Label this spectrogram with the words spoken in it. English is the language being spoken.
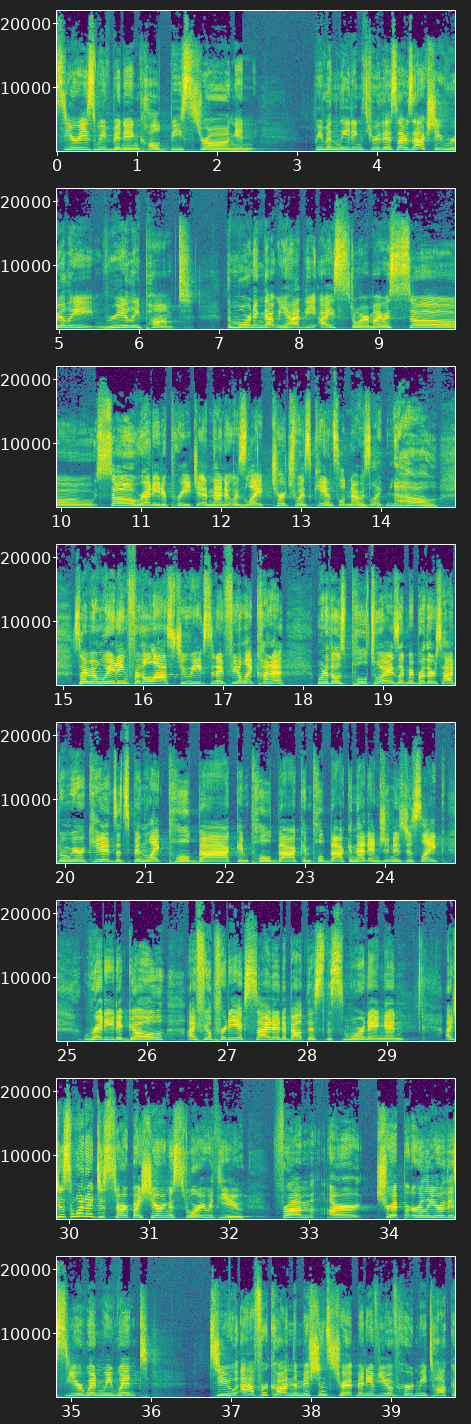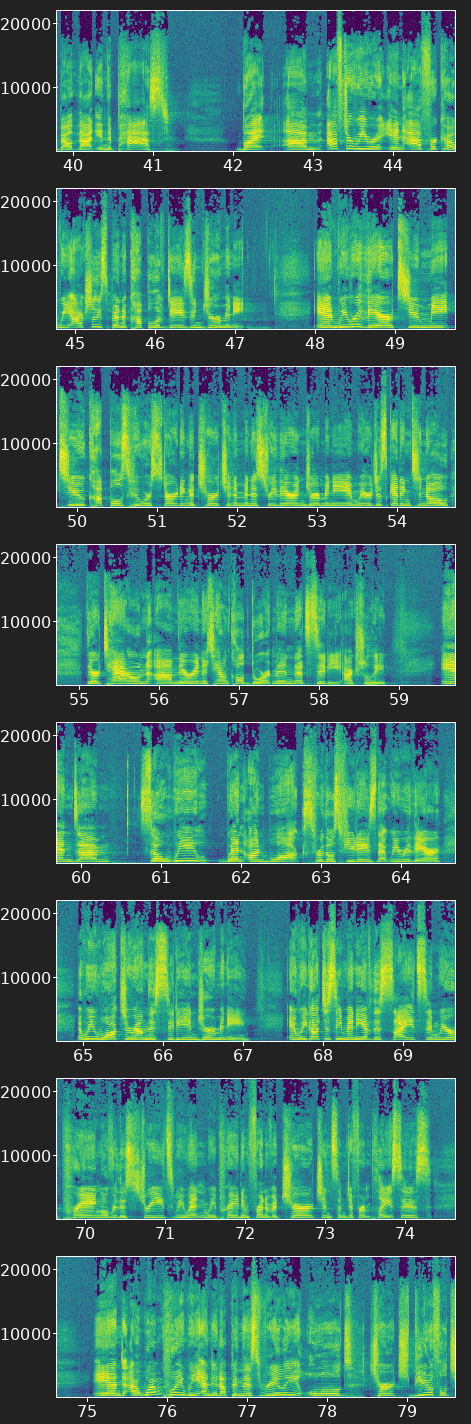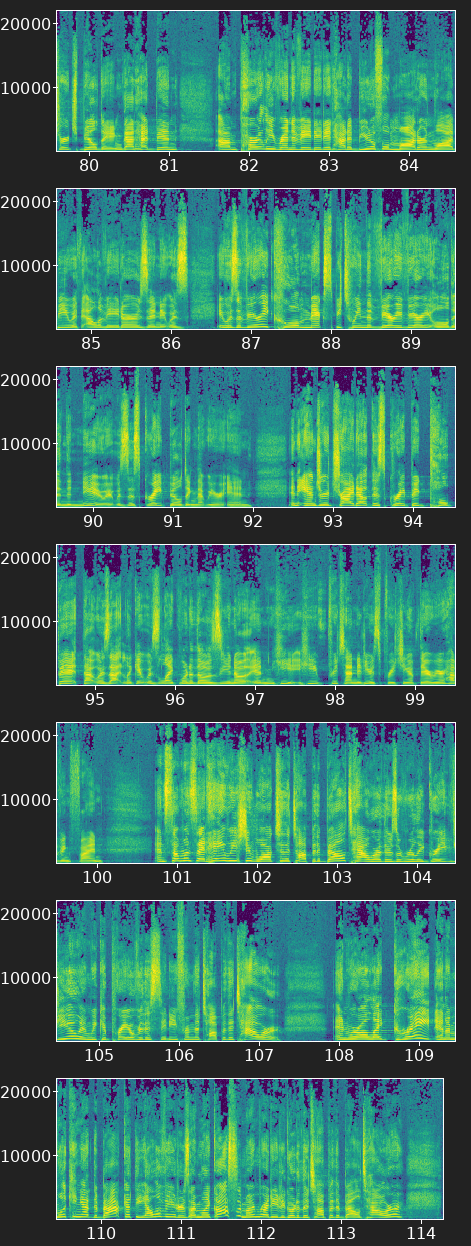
series we've been in called Be Strong, and we've been leading through this. I was actually really, really pumped the morning that we had the ice storm. I was so, so ready to preach, and then it was like church was canceled, and I was like, no. So I've been waiting for the last two weeks, and I feel like kind of one of those pull toys like my brothers had when we were kids that's been like pulled back and pulled back and pulled back and that engine is just like ready to go i feel pretty excited about this this morning and I just wanted to start by sharing a story with you from our trip earlier this year when we went to Africa on the missions trip. Many of you have heard me talk about that in the past. But um, after we were in Africa, we actually spent a couple of days in Germany. And we were there to meet two couples who were starting a church and a ministry there in Germany. And we were just getting to know their town. Um, they were in a town called Dortmund, a city, actually. And um, so we went on walks for those few days that we were there, and we walked around this city in Germany. And we got to see many of the sights, and we were praying over the streets. We went and we prayed in front of a church in some different places. And at one point, we ended up in this really old church, beautiful church building that had been um, partly renovated. It had a beautiful modern lobby with elevators, and it was it was a very cool mix between the very very old and the new. It was this great building that we were in, and Andrew tried out this great big pulpit that was at like it was like one of those you know, and he he pretended he was preaching up there. We were having fun. And someone said, Hey, we should walk to the top of the bell tower. There's a really great view, and we could pray over the city from the top of the tower. And we're all like, great. And I'm looking at the back at the elevators. I'm like, awesome, I'm ready to go to the top of the bell tower.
